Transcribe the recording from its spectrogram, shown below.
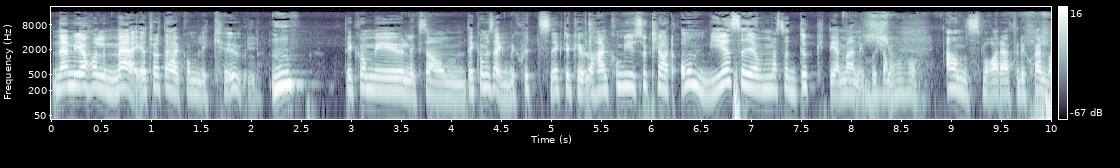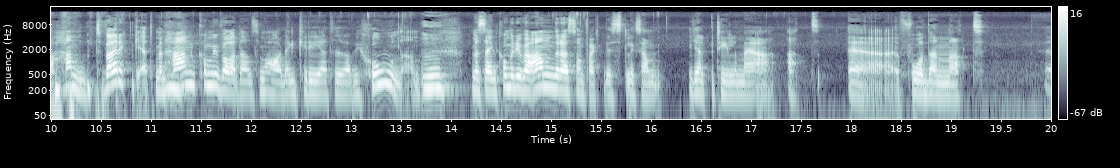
nej, men jag håller med. Jag tror att det här kommer bli kul. Det kommer ju liksom, det kommer säkert bli skitsnyggt och kul. Och han kommer ju såklart omge sig av en massa duktiga människor som Ja. ansvarar för det själva hantverket. Men han kommer ju vara den som har den kreativa visionen. Men sen kommer det vara andra som faktiskt liksom hjälper till med att eh, få den att eh,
